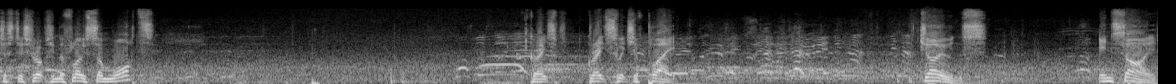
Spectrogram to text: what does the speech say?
just disrupting the flow somewhat. Great, great switch of play. Jones inside.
